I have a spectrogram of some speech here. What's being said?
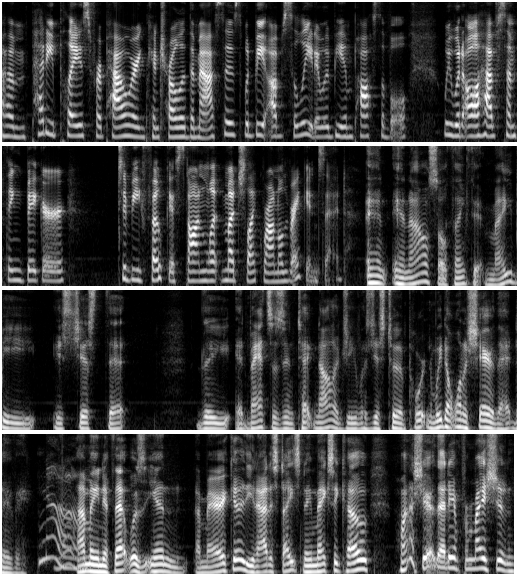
um, petty plays for power and control of the masses would be obsolete. It would be impossible. We would all have something bigger to be focused on, much like Ronald Reagan said. And and I also think that maybe it's just that the advances in technology was just too important. We don't want to share that, do we? No. I mean, if that was in America, the United States, New Mexico, why share that information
